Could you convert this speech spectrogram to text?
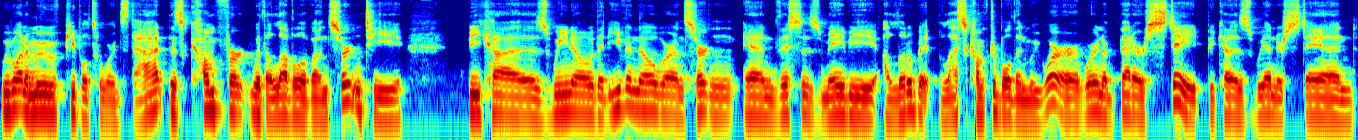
we want to move people towards that, this comfort with a level of uncertainty because we know that even though we're uncertain and this is maybe a little bit less comfortable than we were, we're in a better state because we understand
